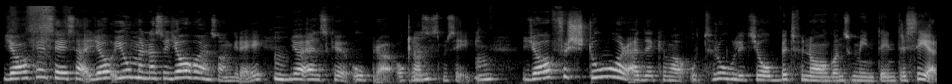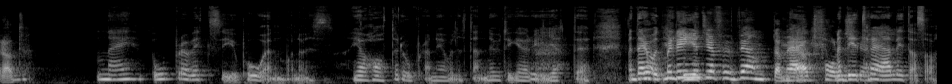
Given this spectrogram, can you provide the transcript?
Jag kan ju säga så här, jag, jo men alltså jag har en sån grej. Mm. Jag älskar opera och klassisk musik. Jag förstår att det kan vara otroligt jobbigt för någon som inte är intresserad. Nej, opera växer ju på en på något vis. Jag hatade opera när jag var liten. Nu tycker jag det är jätte... Men, Ja, däremot, men det är inget jag förväntar mig Nej, att folk men det är träligt alltså.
